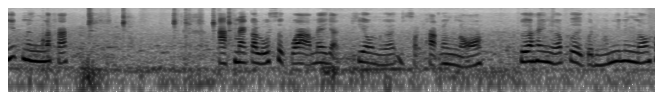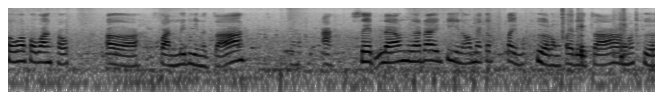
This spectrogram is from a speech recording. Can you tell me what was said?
นิดนึงนะคะอะแม่ก็รู้สึกว่าแม่อยากเคี่ยวเนื้ออีกสักพักหนึ่งเนาะเพื่อให้เนื้อเปื่อยกว่านี้นิดนึงเนาะเพราะว่าพ่อบ้านเขาเอ่อฟันไม่ดีนะจ๊ะอะเสร็จแล้วเนื้อได้ที่เนาะแม่ก็ใส่มะเขือลงไปเลยจ้ามะเขือ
